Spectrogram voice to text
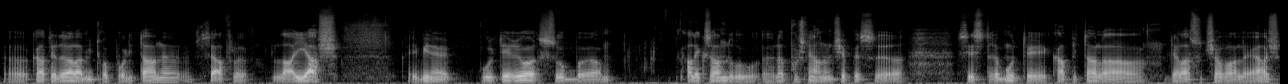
Uh, Catedrala Mitropolitană se află la Iași. Ei bine, ulterior, sub uh, Alexandru Lăpușneanu începe să se strămute capitala de la Suceava la Iași,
